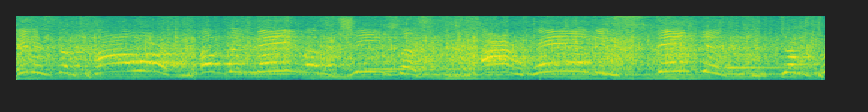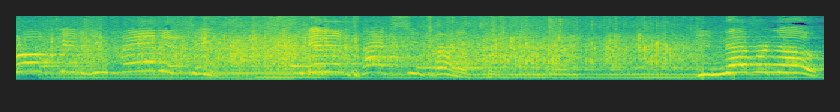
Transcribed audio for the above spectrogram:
It is the power of the name of Jesus. Our hand extended to broken humanity. It impacts eternity. You never know.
